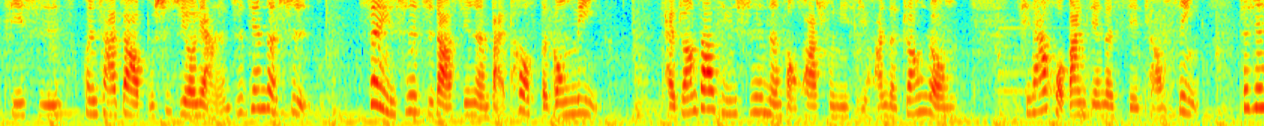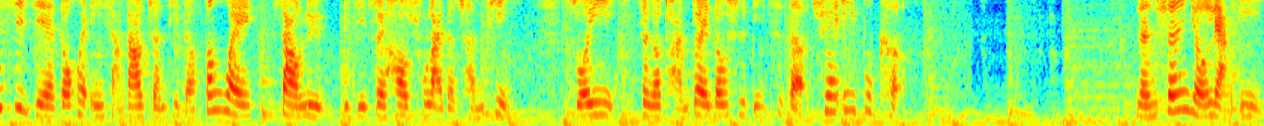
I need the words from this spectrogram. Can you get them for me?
其实婚纱照不是只有两人之间的事，摄影师指导新人摆 pose 的功力。彩妆造型师能否画出你喜欢的妆容？其他伙伴间的协调性，这些细节都会影响到整体的氛围、效率以及最后出来的成品。所以整个团队都是彼此的，缺一不可。人生有两亿，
